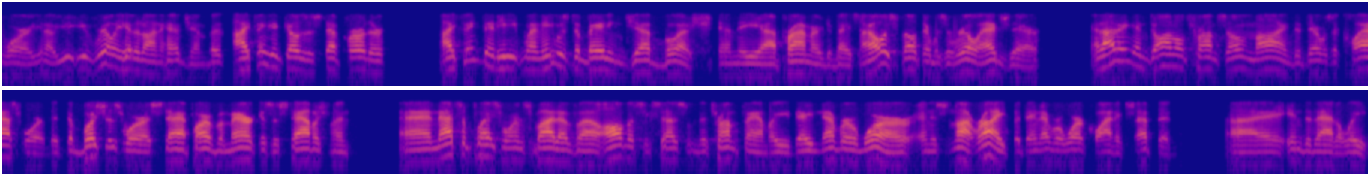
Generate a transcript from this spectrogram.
war. You know, you, you've really hit it on the head, Jim, but I think it goes a step further. I think that he, when he was debating Jeb Bush in the uh, primary debates, I always felt there was a real edge there. And I think in Donald Trump's own mind that there was a class war, that the Bushes were a sta- part of America's establishment. And that's a place where, in spite of uh, all the success of the Trump family, they never were, and it's not right, but they never were quite accepted uh, into that elite.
